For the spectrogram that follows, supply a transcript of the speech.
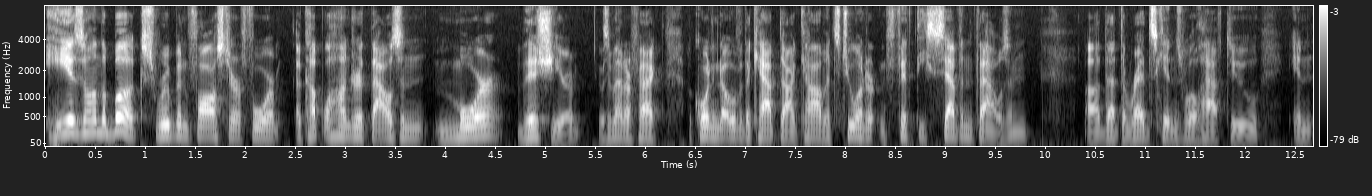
he is on the books, Reuben Foster, for a couple hundred thousand more this year. As a matter of fact, according to overthecap.com, it's 257,000 uh, that the Redskins will have to in,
